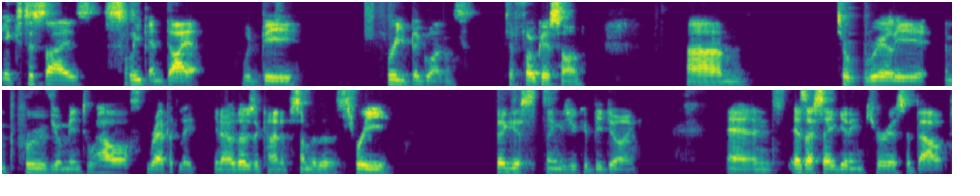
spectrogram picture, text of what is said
exercise, sleep, and diet would be three big ones to focus on. Um, to really improve your mental health rapidly. You know, those are kind of some of the three biggest things you could be doing. And as I say, getting curious about,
